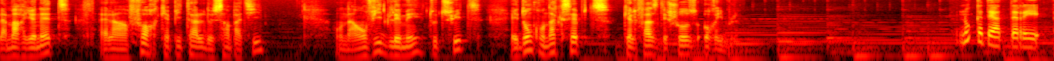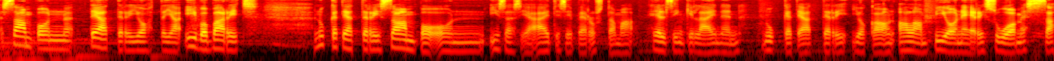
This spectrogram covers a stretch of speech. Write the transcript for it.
La marionnette, elle a un fort capital de sympathie. On a envie de l'aimer tout de suite, et donc on accepte qu'elle fasse des choses horribles. Nukketeatteri Sampon teatterijohtaja Ivo Baric. Nukketeatteri Sampo on isäsi ja äitisi perustama helsinkiläinen nukketeatteri, joka on alan pioneeri Suomessa.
